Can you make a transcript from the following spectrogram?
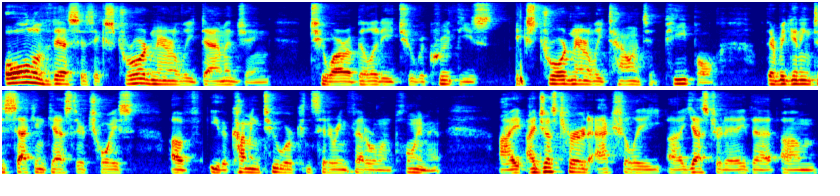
All of this is extraordinarily damaging to our ability to recruit these extraordinarily talented people. They're beginning to second guess their choice of either coming to or considering federal employment. I, I just heard actually uh, yesterday that um,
